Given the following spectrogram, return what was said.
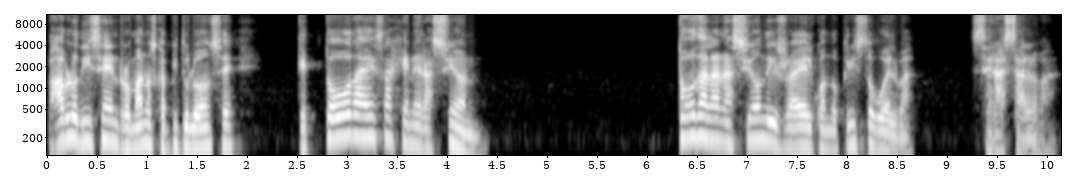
Pablo dice en Romanos capítulo 11 que toda esa generación, toda la nación de Israel, cuando Cristo vuelva, será salva.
